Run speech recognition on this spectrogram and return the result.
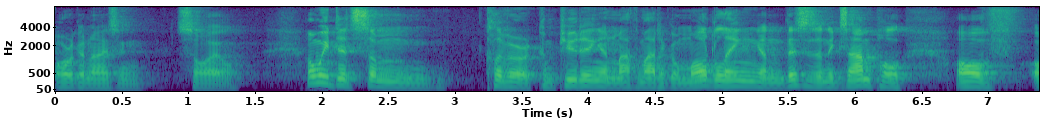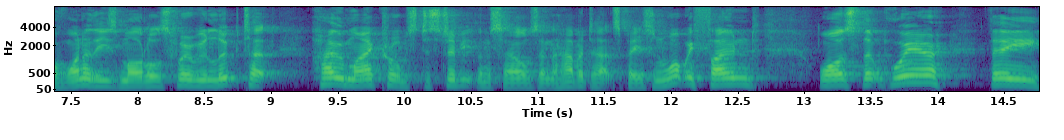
organizing soil. And we did some clever computing and mathematical modeling, and this is an example of, of one of these models where we looked at how microbes distribute themselves in the habitat space. And what we found was that where the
